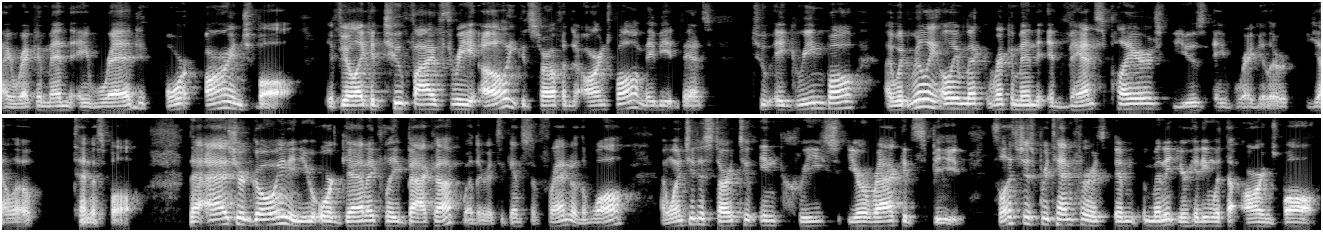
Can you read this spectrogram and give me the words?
I recommend a red or orange ball. If you're like a 2530, you can start off with an orange ball and maybe advance to a green ball. I would really only rec- recommend advanced players use a regular yellow tennis ball. Now, as you're going and you organically back up, whether it's against a friend or the wall, I want you to start to increase your racket speed. So let's just pretend for a minute you're hitting with the orange ball.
